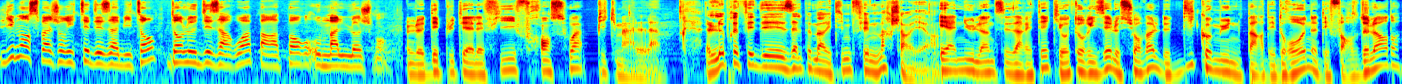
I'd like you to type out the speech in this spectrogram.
l'immense majorité des habitants dans le désarroi par rapport au mal logement. Le député LFI François Picmal. Le préfet des Alpes-Maritimes fait marche arrière. Et annule un de ses arrêtés qui autorisait le survol de 10 communes par des drones des forces de l'ordre.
